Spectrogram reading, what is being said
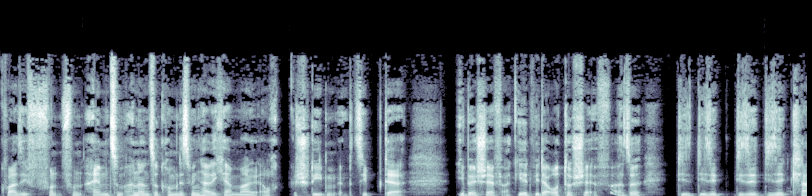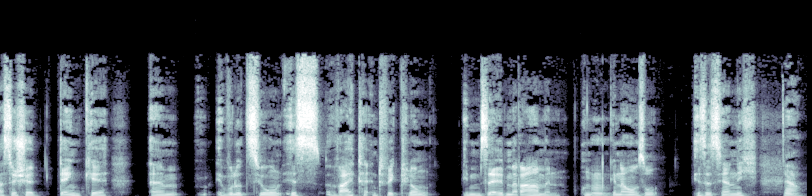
quasi von, von einem zum anderen zu kommen. Deswegen hatte ich ja mal auch geschrieben, im Prinzip der eBay-Chef agiert wie der Otto-Chef. Also die, diese, diese, diese klassische Denke, ähm, Evolution ist Weiterentwicklung im selben Rahmen. Und mhm. genauso ist es ja nicht. Ja.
